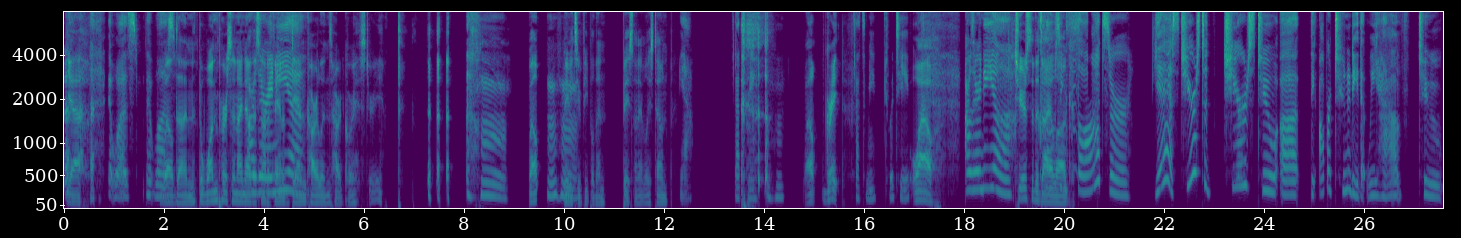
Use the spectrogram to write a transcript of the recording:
Yeah. It was. It was. Well done. The one person I know Are that's not there a fan any, of uh, Dan Carlin's hardcore history. Hmm. Well, maybe Mhm. two people then, based on Emily's tone. Yeah. That's me. hmm Well, great. That's me to a T. Wow. Are there any uh Cheers to the dialogue. thoughts or yes, cheers to cheers to uh the opportunity that we have to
